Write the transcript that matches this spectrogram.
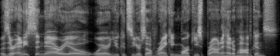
Was there any scenario where you could see yourself ranking Marquise Brown ahead of Hopkins?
